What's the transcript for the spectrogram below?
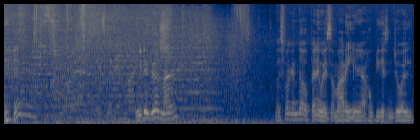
we did good, man. That's fucking dope. Anyways, I'm out of here. I hope you guys enjoyed.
